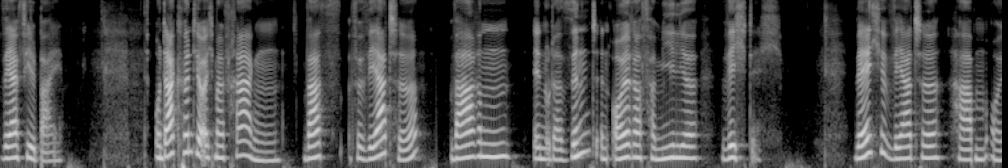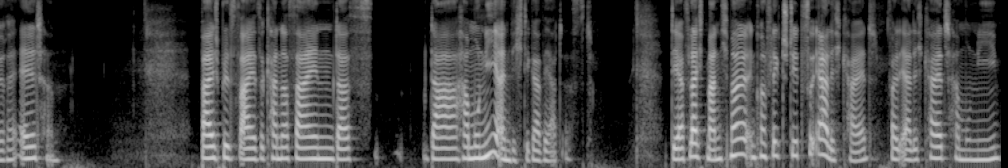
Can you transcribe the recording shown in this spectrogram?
sehr viel bei. Und da könnt ihr euch mal fragen, was für Werte waren in oder sind in eurer Familie wichtig? Welche Werte haben eure Eltern? Beispielsweise kann das sein, dass da Harmonie ein wichtiger Wert ist, der vielleicht manchmal in Konflikt steht zu Ehrlichkeit, weil Ehrlichkeit Harmonie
